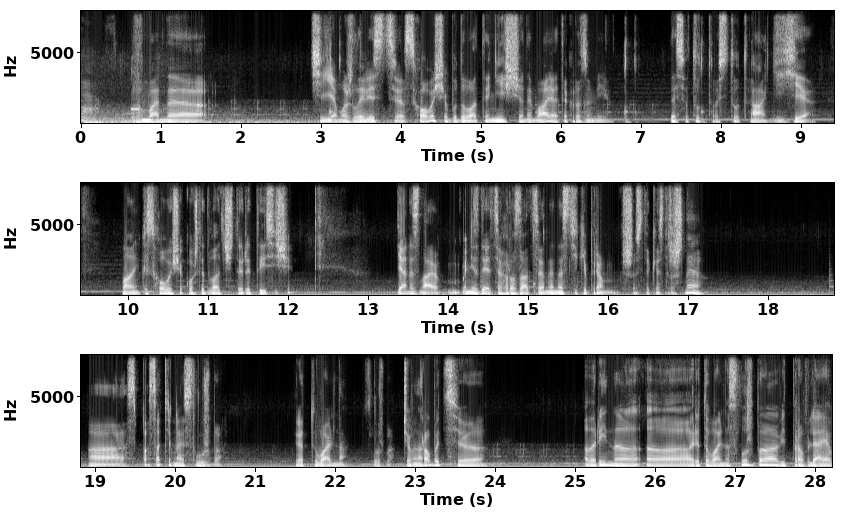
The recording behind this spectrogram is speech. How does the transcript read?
passed. в мене. Чи є можливість сховища будувати? Ні, ще немає, я так розумію. Десь отут, ось тут. А, ні, є. Маленьке сховище коштує 24 тисячі. Я не знаю, мені здається, гроза це не настільки прям щось таке страшне. А, спасательна служба. Рятувальна служба. Що вона робить? Е, Аварійна е, рятувальна служба відправляє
